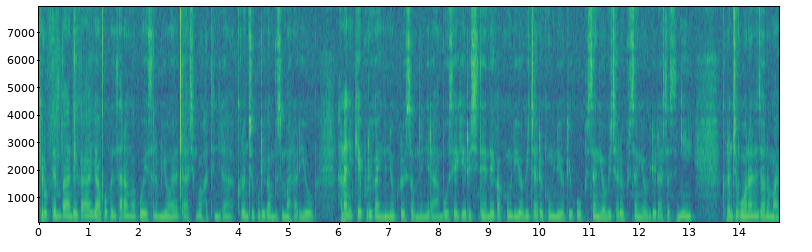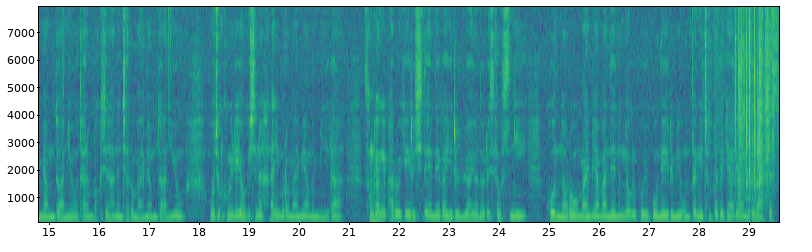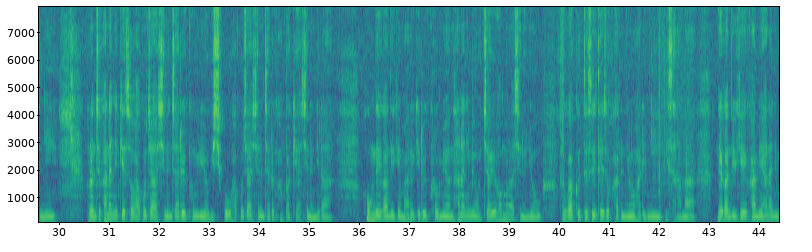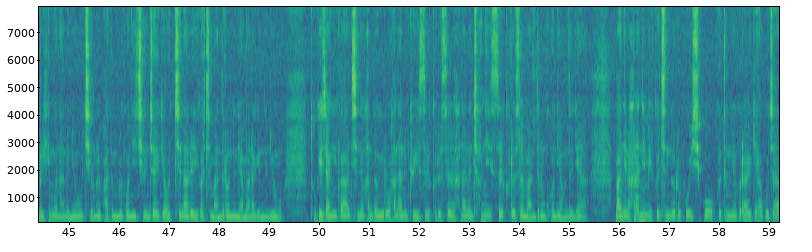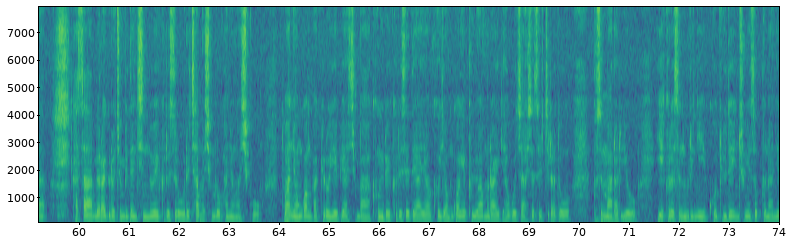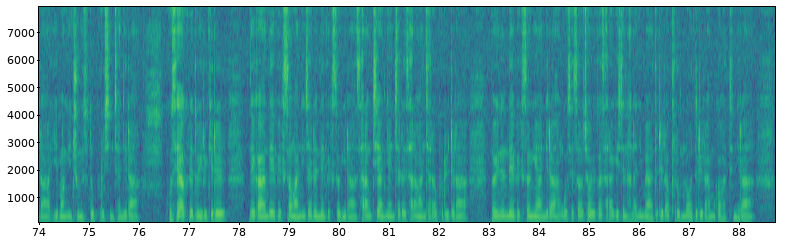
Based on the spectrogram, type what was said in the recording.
기록된 바 내가 야곱은 사랑하고 에서는 미워하였다 하심과 같으니라. 그런즉 우리가 무슨 말하리요? 하나님께 불의가 있느뇨 그럴 수 없느니라. 모세에게 이르시되 내가 긍휼히 여길 자를 긍휼히 여기고 불쌍히 여길 자를 불쌍히 여기리라 하셨으니 그런즉 원하는 자로 말미암도 아니요 다른 박질하는 자로 말미암도 아니요 오직 긍휼히 여기시는 하나님으로 말미암음이니라. 성경이 바로에게 이르시되 내가 이를 위하여 너를 세웠으니 곧 너로 말미암아 내 능력을 보이고 내 이름이 온 땅에 전파되게 하려 함이로라 하셨으니 그런즉 하나님께서 하고자 하시는 자를 긍휼히 여기시고 하고자 하시는 자를 강팍히 하시느니라. 혹 내가 내게 말하기를 그러면 하나님이 어찌하여 허물하시느뇨? 누가 그 뜻을 대적하느뇨 하리니 이 사람아 내가 네게 감히 하나님을 힘문하느뇨? 지음을 받은 물건이 지은 자에게 어찌 나를 이같이 만들었느냐 말하겠느뇨 토기장이가 진흙 한 덩이로 하나는 귀 쓸 그릇을 하나는 천이 쓸 그릇을 만드는 권이 없느냐? 만일 하나님이 그 진노를 보이시고 그 능력을 알게 하고자 하사 멸하기로 준비된 진노의 그릇을 오래 참으심으로 관용하시고 또한 영광 받기로 예비하신 바 긍휼의 그릇에 대하여 그 영광의 부유함을 알게 하고자 하셨을지라도 무슨 말하리요? 이 그릇은 우리니 곧 유대인 중에서뿐 아니라 이방인 중에서도 부르신 자니라. 호세아 그래도 이르기를 내가 내 백성 아닌 자를 내 백성이라 사랑치 아니한 자를 사랑한 자라 부르리라. 너희는 내 백성이 아니라 한 곳에서 저희가 살아계신 하나님의 아들이라 부름을 얻으리라 함과 같으니라.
